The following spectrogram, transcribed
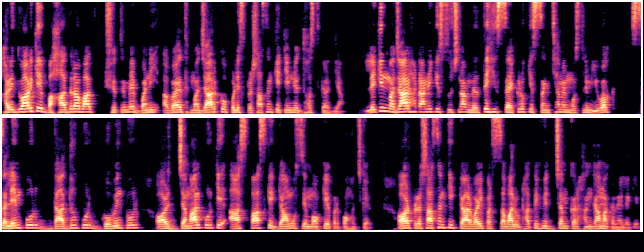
हरिद्वार के बहादुराबाद क्षेत्र में बनी अवैध मजार को पुलिस प्रशासन की टीम ने ध्वस्त कर दिया। लेकिन मजार हटाने की सूचना मिलते ही सैकड़ों की संख्या में मुस्लिम युवक सलेमपुर, दादूपुर, गोविंदपुर और जमालपुर के आसपास के गाँवों से मौके पर पहुँच गए और प्रशासन की कार्रवाई पर सवाल उठाते हुए जमकर हंगामा करने लगे।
